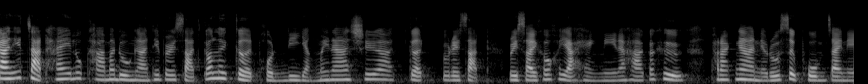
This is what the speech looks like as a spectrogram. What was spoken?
การที่จัดให้ลูกค้ามาดูงานที่บริษัทก็เลยเกิดผลดีอย่างไม่น่าเชื่อ เกิดบริษัทรีไซเคิลขยะแห่งนี้นะคะ ก็คือพนักงานเนี่ยรู้สึกภูมิใจใน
